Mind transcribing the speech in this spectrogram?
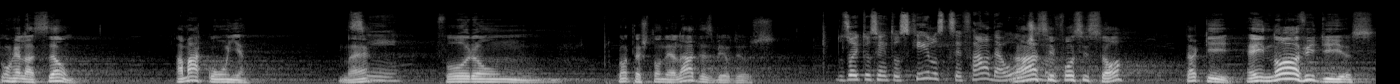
com relação à maconha. Né? Sim. Foram quantas toneladas, meu Deus? Dos 800 quilos que você fala, da última? Ah, se fosse só. Tá aqui. Em nove dias.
